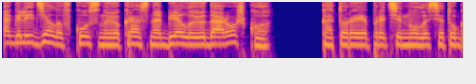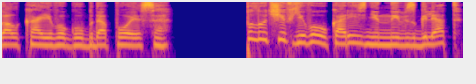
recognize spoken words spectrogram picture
Оглядела вкусную красно-белую дорожку, которая протянулась от уголка его губ до пояса. Получив его укоризненный взгляд,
